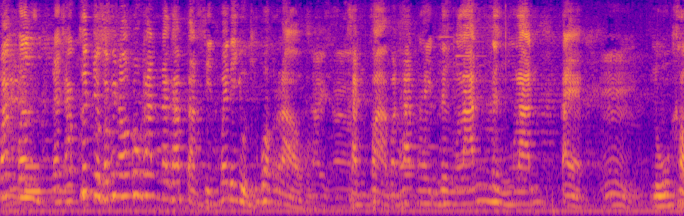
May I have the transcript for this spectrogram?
ฟังเบิ่งนะครับ ขึ้นอยู่กับพี่น้องทุกท่านนะครับ ตัดสินไม่ได้อยู่ที่พวกเราใช่ครับขันฝ่าประทัดให้หนึ่งล้านหนึ่งล้านแตกอืมหนูเข้า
